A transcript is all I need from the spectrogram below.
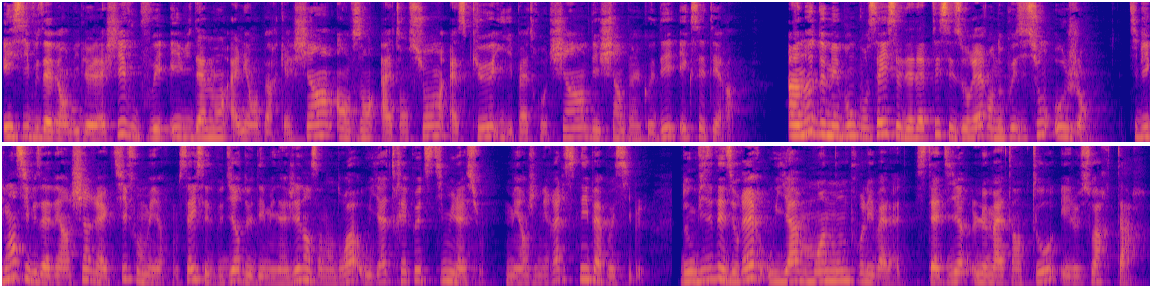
Et si vous avez envie de le lâcher, vous pouvez évidemment aller en parc à chiens en faisant attention à ce qu'il n'y ait pas trop de chiens, des chiens bien codés, etc. Un autre de mes bons conseils, c'est d'adapter ses horaires en opposition aux gens. Typiquement, si vous avez un chien réactif, mon meilleur conseil, c'est de vous dire de déménager dans un endroit où il y a très peu de stimulation. Mais en général, ce n'est pas possible. Donc visez des horaires où il y a moins de monde pour les balades, c'est-à-dire le matin tôt et le soir tard.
